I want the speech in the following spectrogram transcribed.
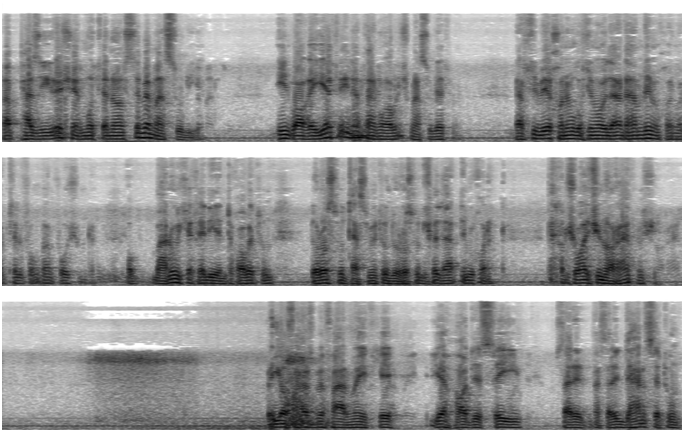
و پذیرش متناسب مسئولیت. این واقعیت این هم در مقابلش مسئولیت من. رفتید به خانم گفتیم ما درد هم نمی‌خوریم تلفن کنم فوش میدن خب معلومه که خیلی انتخابتون درست بود تصمیمتون درست بود که درد نمی‌خورن. بعد شما چی ناراحت میشید و یا فرض بفرمایید که یه حادثه ای سر مثلا درستون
